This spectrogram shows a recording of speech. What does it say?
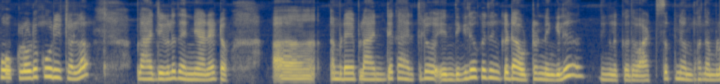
പൂക്കളോട് കൂടിയിട്ടുള്ള പ്ലാന്റുകൾ തന്നെയാണ് കേട്ടോ. നമ്മുടെ പ്ലാനിന്റെ കാര്യത്തിലോ എന്തെങ്കിലുമൊക്കെ നിങ്ങൾക്ക് ഡൗട്ട് ഉണ്ടെങ്കിൽ നിങ്ങൾക്കത് വാട്സപ്പ് നമ്പർ നമ്മൾ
